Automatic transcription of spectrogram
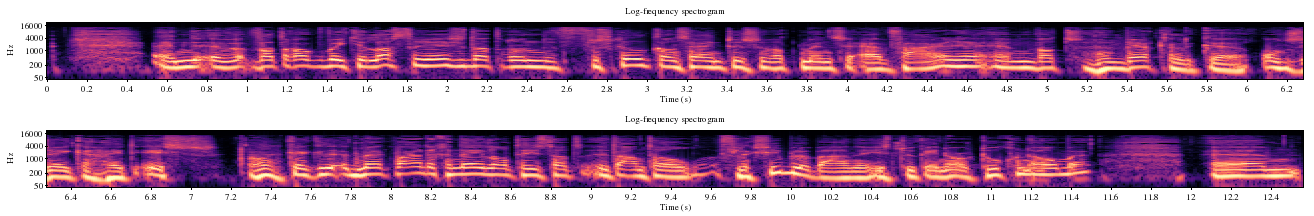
en eh, wat er ook een beetje lastig is, dat er een verschil kan zijn tussen wat mensen ervaren en wat hun werkelijke onzekerheid is. Oh. Kijk, het merkwaardige in Nederland is dat het aantal flexibele banen is natuurlijk enorm toegenomen. Um,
